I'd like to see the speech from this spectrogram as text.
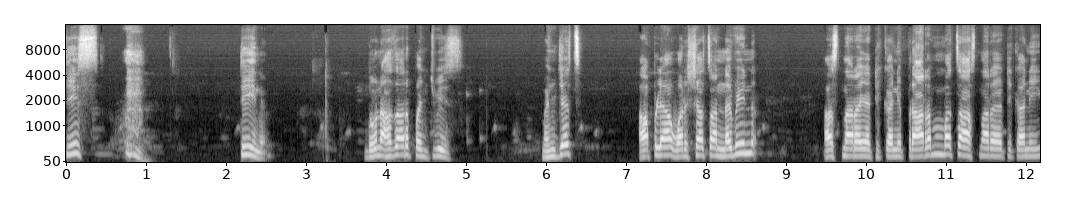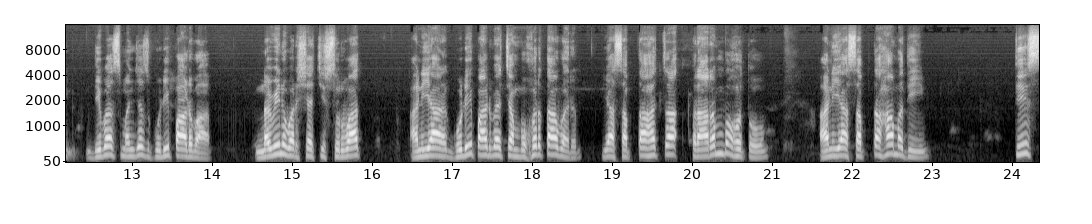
तीस तीन दोन हजार पंचवीस. म्हणजेच आपल्या वर्षाचा नवीन असणारा या ठिकाणी प्रारंभाचा असणारा या ठिकाणी दिवस म्हणजेच गुढीपाडवा. नवीन वर्षाची सुरुवात आणि या गुढीपाडव्याच्या मुहूर्तावर या सप्ताहाचा प्रारंभ होतो. आणि या सप्ताहामध्ये तीस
